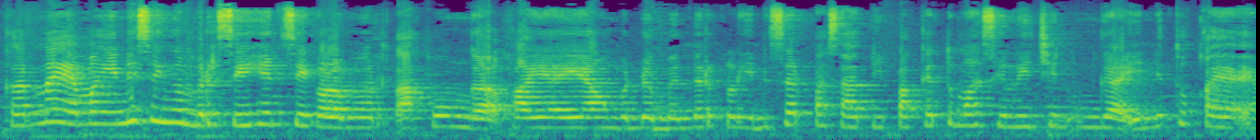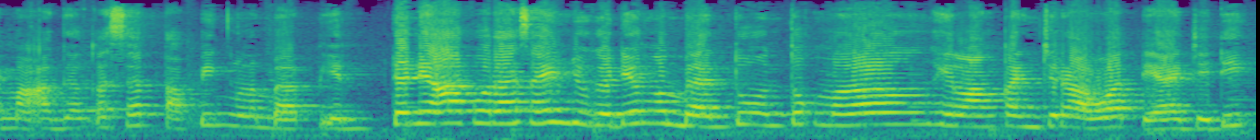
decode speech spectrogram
Karena emang ini sih ngebersihin sih kalau menurut aku. Nggak kayak yang bener-bener cleanser pas saat dipakai tuh masih licin. Enggak ini tuh kayak emang agak keset tapi ngelembapin. Dan yang aku rasain juga dia ngebantu untuk menghilangkan jerawat ya. Jadi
